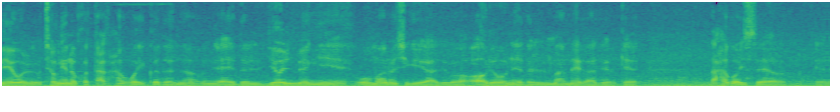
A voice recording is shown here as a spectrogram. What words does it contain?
매월 정해놓고 딱 하고 있거든요. 근데 애들 10명이 5만 원씩 해가지고 어려운 애들만 해가지고 이렇게 다 하고 있어요. 예,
